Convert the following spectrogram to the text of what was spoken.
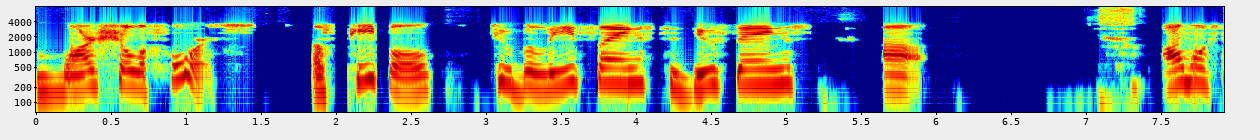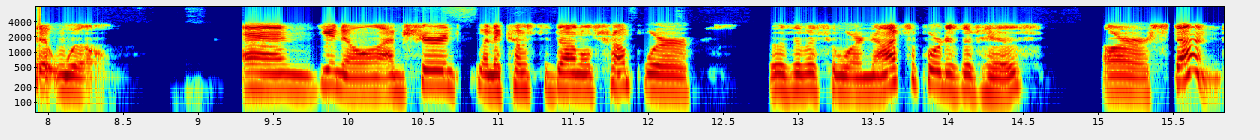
marshal a force of people to believe things, to do things, uh, almost at will. And, you know, I'm sure when it comes to Donald Trump, where those of us who are not supporters of his are stunned,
